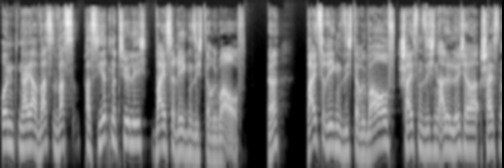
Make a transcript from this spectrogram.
Und naja, was, was passiert natürlich? Weiße regen sich darüber auf. Ne? Weiße regen sich darüber auf, scheißen sich in alle Löcher, scheißen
